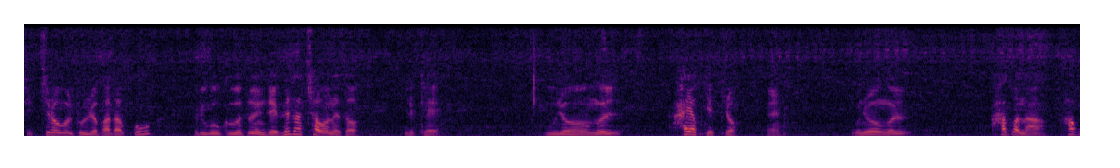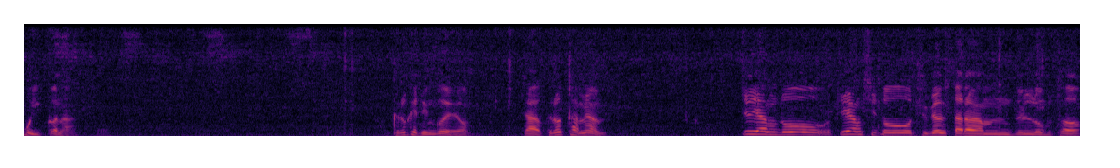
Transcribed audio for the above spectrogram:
17억을 돌려받았고 그리고 그것은 이제 회사 차원에서 이렇게 운영을 하였겠죠. 예. 운영을 하거나 하고 있거나 그렇게 된 거예요. 자 그렇다면 쯔양도 쯔양 씨도 주변 사람들로부터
